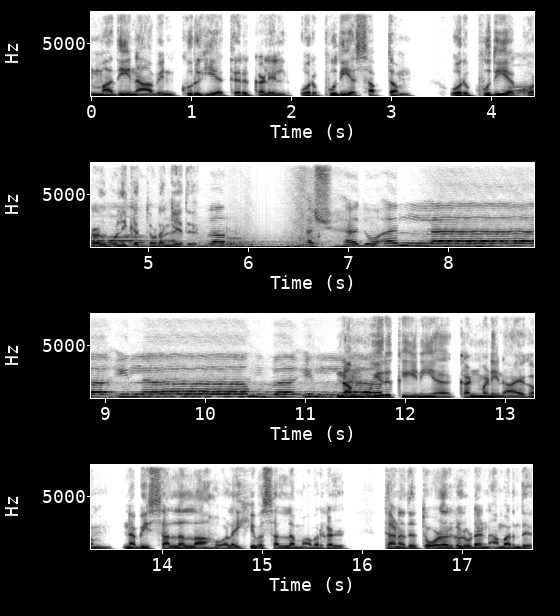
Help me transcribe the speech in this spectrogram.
மதீனாவின் குறுகிய தெருக்களில் ஒரு புதிய சப்தம் ஒரு புதிய குரல் ஒலிக்கத் தொடங்கியது. நம் உயிருக்கு இனிய கண்மணி நாயகம் நபி சல்லல்லாஹ் அலஹி சல்லம் அவர்கள் தனது தோழர்களுடன் அமர்ந்து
